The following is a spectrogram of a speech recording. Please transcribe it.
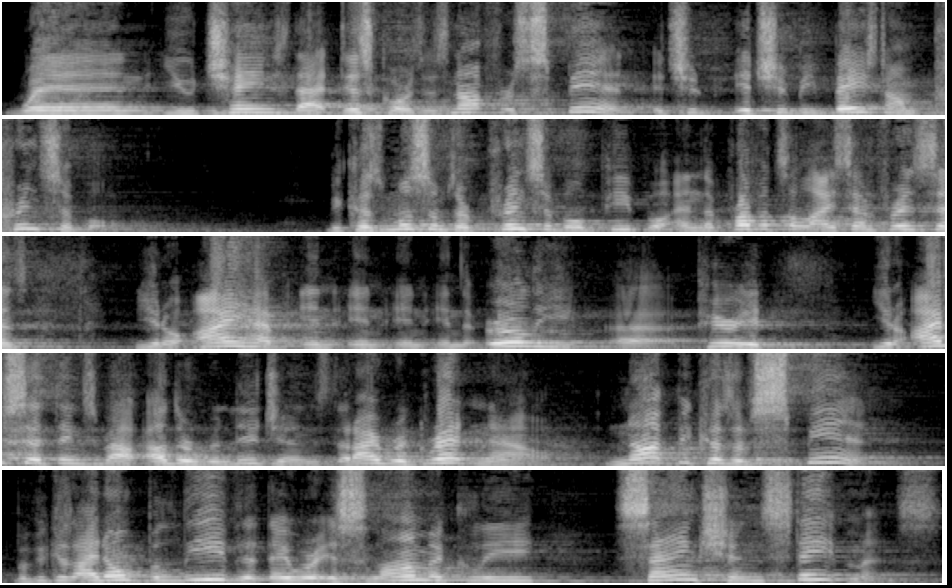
when you change that discourse. It's not for spin, it should, it should be based on principle. Because Muslims are principled people. And the Prophet, ﷺ, for instance, you know, I have in, in, in, in the early uh, period, you know, I've said things about other religions that I regret now, not because of spin, but because I don't believe that they were Islamically sanctioned statements.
